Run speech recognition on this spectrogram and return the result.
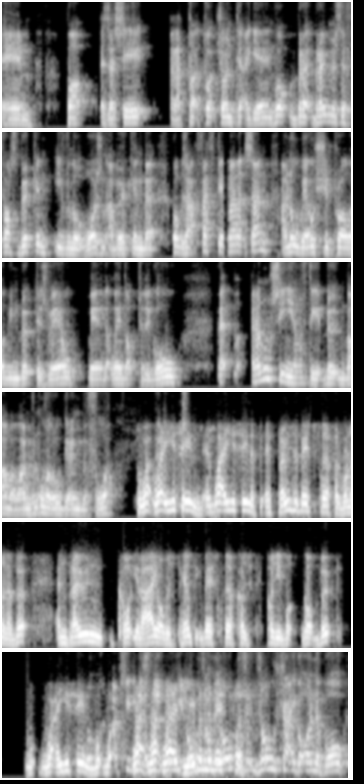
Um, but as I say, and I t- touch on it again. What Brown was the first booking, even though it wasn't a booking. But what was that? Fifty minutes in. I know Welsh should probably have been booked as well, where that led up to the goal. But and I know saying you have to get booked and blah blah blah. We've been over all ground before. So what, what are you saying? What are you saying? If, if Brown's the best player for running a boot, and Brown caught your eye, or was Celtic best player because because you got booked? What are you saying? Well, what, what, what, what has made him the best always, He was always trying to get on the ball.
